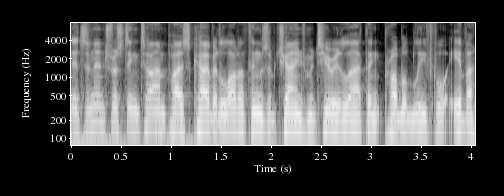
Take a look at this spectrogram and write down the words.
It's an interesting time post COVID. A lot of things have changed materially. I think probably forever.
